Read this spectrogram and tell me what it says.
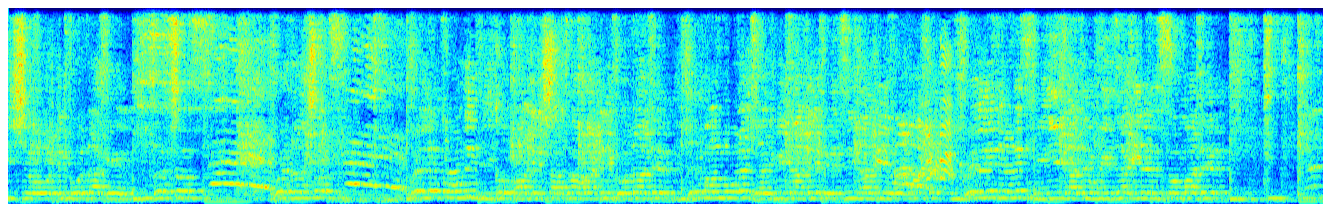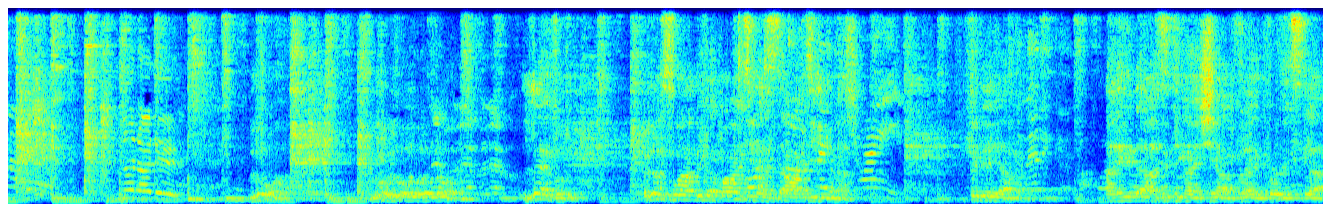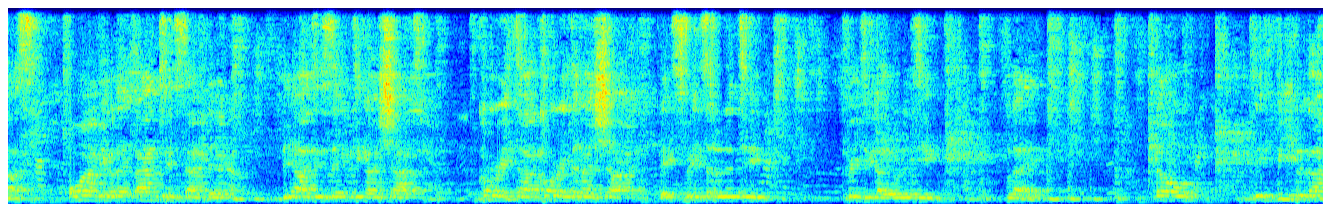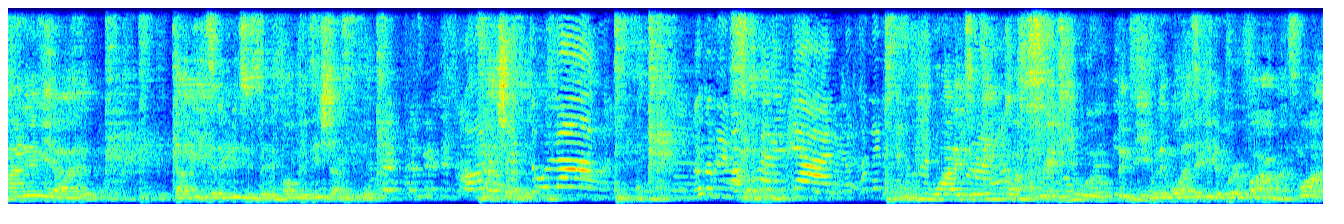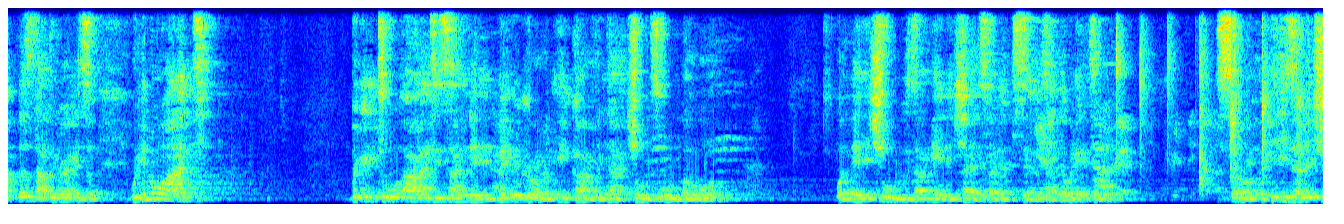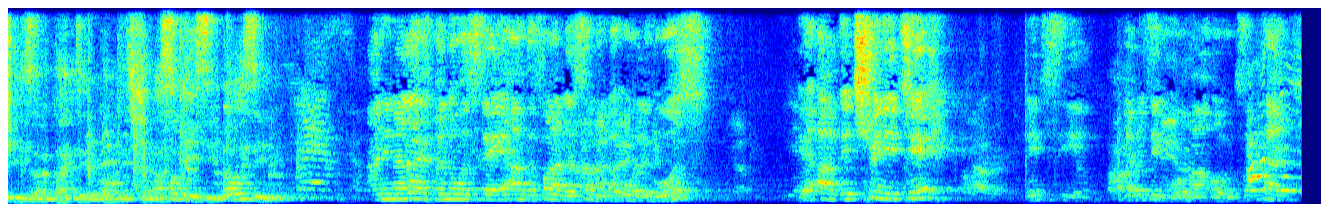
teach you how to go again. Not just, well, not just. Well, they found the pick up and the shot and the gun on them. Them all know that driving and the racing and the home on them. Well, they know the swinging and the winter in the summer them. None of them. Lower. Lower, lower, lower, lower. Level. We just want to pick up Martin and start in now. Fidelia. And then that's the thing and she have fly first class. One want to pick up the artist uh, and them. The artist them thing and shot. Current and current and a shot. Expense and the thing. Critical and the thing. Fly. Now, if people go on them yard, that means that this is the competition. Naturally. Too long. So, we wanted to incorporate you, the people that want to get the performance. One, let's stop it right. So we don't want bring two artists and then make the crowd incorporate and choose who go home. But they choose and make the choice for themselves and they wait to it. So these are the trees that are going to the competition. That's how we see. Now we see. And in a life, we know say you have the Father, Son, and the Holy Ghost. Yeah. You have the Trinity. It's sealed. Everything over and out. Sometimes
